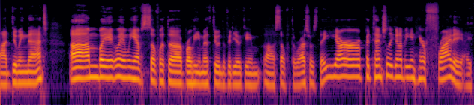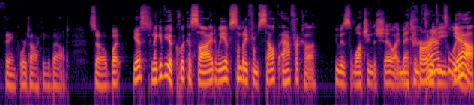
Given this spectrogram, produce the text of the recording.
uh, doing that. Um, but and we have stuff with uh, Brohemoth doing the video game uh, stuff with the wrestlers. They are potentially going to be in here Friday, I think. We're talking about. So, but yes, Can I give you a quick aside? We have somebody from South Africa who is watching the show. I met him through the yeah.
